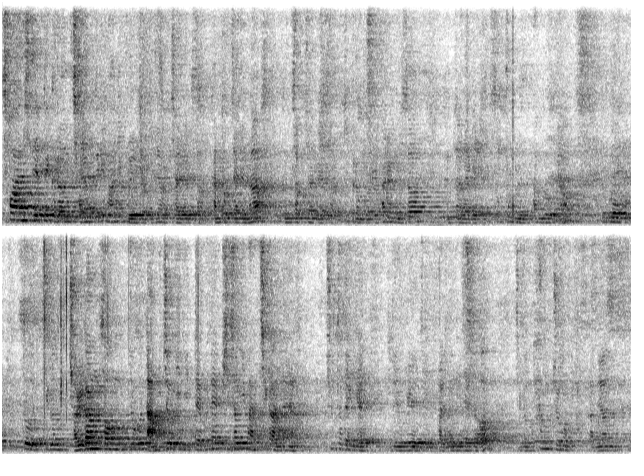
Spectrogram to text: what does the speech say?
서한 시대 때 그런 자료들이 많이 보이거든요. 자료에서 간독 자료나 금속 자료에서 그런 거를 활용해서 간단하게 소품을 한 거고요. 그리고 또 지금 절강성 쪽은 남쪽이기 때문에 비석이 많지가 않아요. 출토된 게 미국에 발견이 돼서 지금 항주 가면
